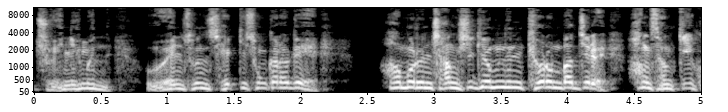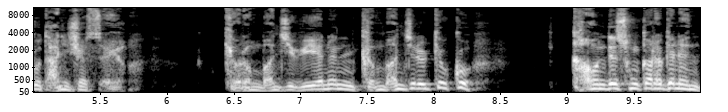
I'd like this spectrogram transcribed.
주인님은 왼손 새끼 손가락에 아무런 장식이 없는 결혼 반지를 항상 끼고 다니셨어요. 결혼 반지 위에는 금 반지를 꼈고 가운데 손가락에는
